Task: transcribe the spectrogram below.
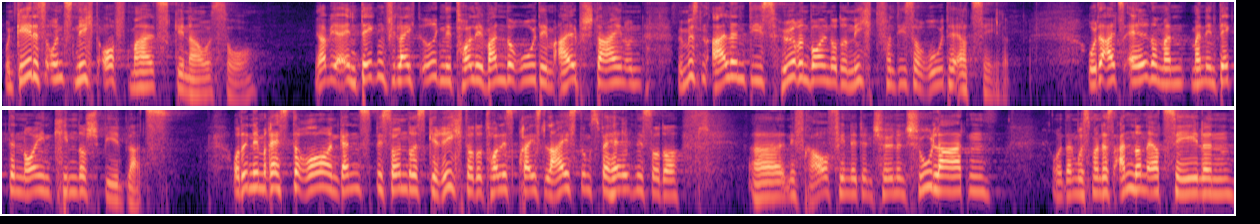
Und geht es uns nicht oftmals genauso? Ja, wir entdecken vielleicht irgendeine tolle Wanderroute im Alpstein und wir müssen allen, die es hören wollen oder nicht, von dieser Route erzählen. Oder als Eltern, man, man entdeckt einen neuen Kinderspielplatz. Oder in einem Restaurant ein ganz besonderes Gericht oder tolles Preis-Leistungs-Verhältnis oder äh, eine Frau findet einen schönen Schuhladen und dann muss man das anderen erzählen.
